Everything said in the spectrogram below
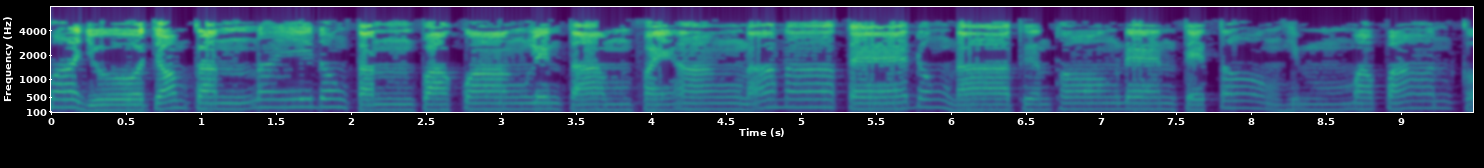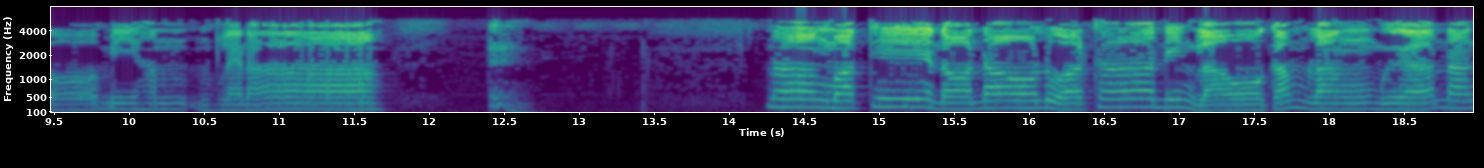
มาอยู่จอมกันในดงตันปากกว้างเล่นตามไฟอ่างนานาแต่ดงดาเถื่อนทองแดนเตต้องหิมมาปานก็มีหันแลนะ นางมัดที่ดอเนาลวดคานิ่งเหล่ากำลังเมื่อนาง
